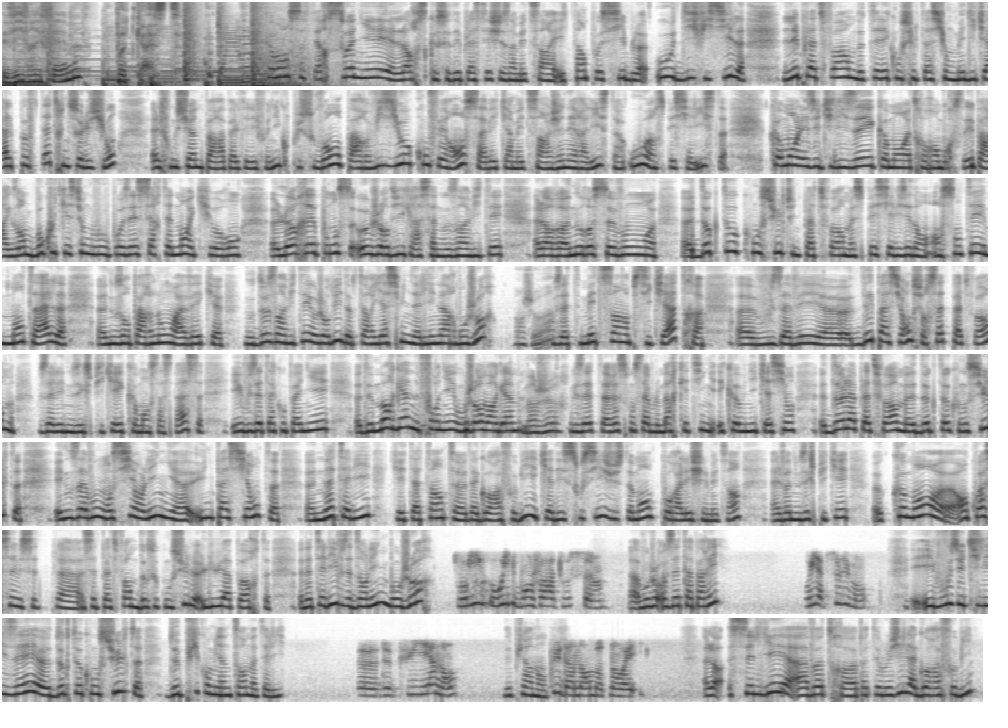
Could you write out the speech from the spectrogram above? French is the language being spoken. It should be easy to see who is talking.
Speaker 1: Vivre FM Podcast.
Speaker 2: Comment se faire soigner lorsque se déplacer chez un médecin est impossible ou difficile Les plateformes de téléconsultation médicale peuvent être une solution. Elles fonctionnent par appel téléphonique ou plus souvent par visioconférence avec un médecin généraliste ou un spécialiste. Comment les utiliser Comment être remboursé? Par exemple, beaucoup de questions que vous vous posez certainement et qui auront leur réponse aujourd'hui grâce à nos invités. Alors, nous recevons euh, DoctoConsult, une plateforme spécialisée en santé mentale. Euh, nous en parlons avec nos deux invités aujourd'hui, docteur Yasmine Linard. Bonjour.
Speaker 3: Bonjour.
Speaker 2: Vous êtes médecin psychiatre, euh, vous avez euh, des patients sur cette plateforme, vous allez nous expliquer comment ça se passe et vous êtes accompagné de Morgane Fournier. Bonjour Morgane.
Speaker 3: Bonjour.
Speaker 2: Vous êtes responsable marketing et communication de la plateforme DoctoConsult et nous avons aussi en ligne une patiente, euh, Nathalie, qui est atteinte d'agoraphobie et qui a des soucis justement pour aller chez le médecin. Elle va nous expliquer comment, en quoi cette, cette plateforme DoctoConsult lui apporte. Nathalie, vous êtes en ligne, bonjour.
Speaker 4: Oui, oui, bonjour à tous.
Speaker 2: Ah, bonjour, vous êtes à Paris?
Speaker 4: Oui, absolument.
Speaker 2: Et vous utilisez euh, DoctoConsult depuis combien de temps, Nathalie?
Speaker 4: Euh, Depuis un an.
Speaker 2: Depuis un an.
Speaker 4: Plus d'un an maintenant, oui.
Speaker 2: Alors, c'est lié à votre euh, pathologie, l'agoraphobie?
